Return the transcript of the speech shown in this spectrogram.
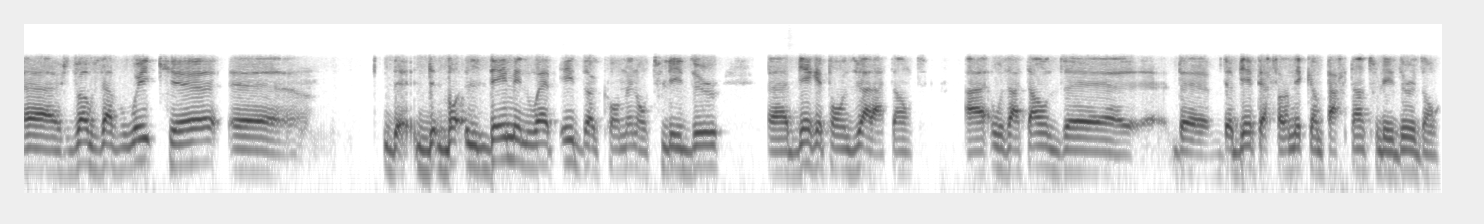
Euh, je dois vous avouer que euh, Damon Webb et Doug Coleman ont tous les deux euh, bien répondu à l'attente, aux attentes de, de, bien performer comme partant tous les deux. Donc,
